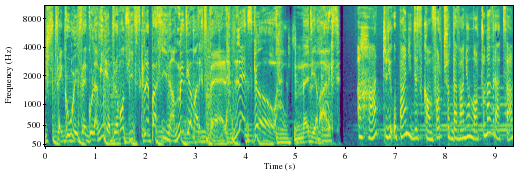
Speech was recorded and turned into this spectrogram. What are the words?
Szczegóły w regulaminie promocji w sklepach i na MediaMarkt.pl. Let's go! MediaMarkt. Aha, czyli u Pani dyskomfort przy oddawaniu moczu nawraca?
